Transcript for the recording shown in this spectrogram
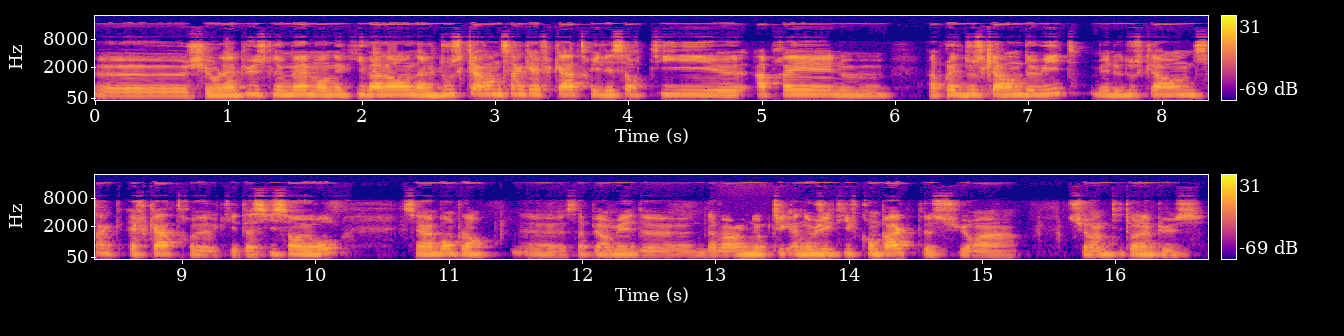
Euh, chez Olympus, le même en équivalent, on a le 1245 F4, il est sorti après le, après le 1242.8, mais le 1245 F4 qui est à 600 euros, c'est un bon plan. Euh, ça permet d'avoir un objectif compact sur un petit Olympus.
